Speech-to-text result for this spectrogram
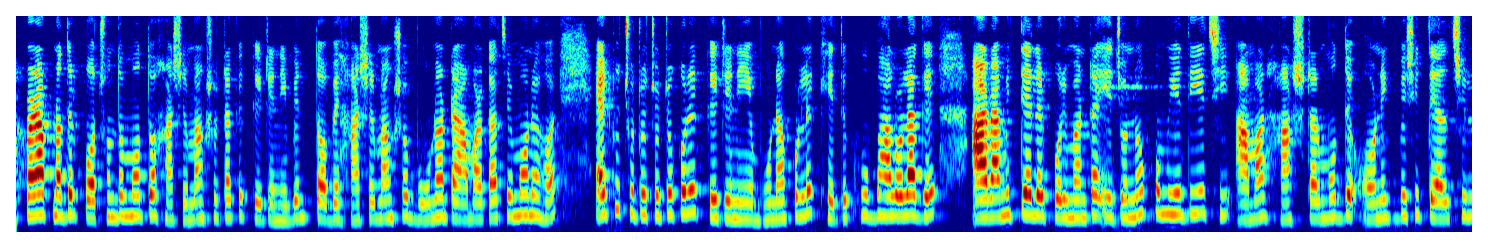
আপনারা আপনাদের পছন্দ মতো হাঁসের মাংসটাকে কেটে নেবেন। তবে হাঁসের মাংস বোনাটা আমার কাছে মনে হয় একটু ছোট ছোট করে কেটে নিয়ে ভুনা করলে খেতে খুব ভালো লাগে। আর আমি তেলের পরিমাণটা এজন্য কমিয়ে দিয়েছি। আমার হাঁসটার মধ্যে অনেক বেশি তেল ছিল,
